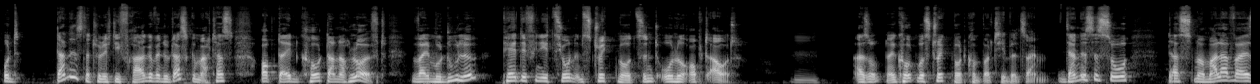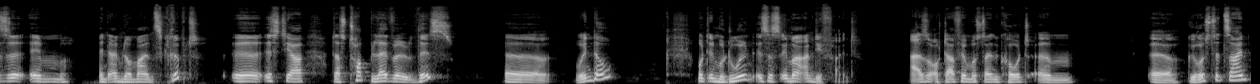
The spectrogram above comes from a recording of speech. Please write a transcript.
Und dann ist natürlich die Frage, wenn du das gemacht hast, ob dein Code dann noch läuft, weil Module per Definition im Strict Mode sind ohne Opt-out. Hm. Also dein Code muss Strict Mode kompatibel sein. Dann ist es so, dass normalerweise im in einem normalen Skript äh, ist ja das Top Level this äh, Window und in Modulen ist es immer undefined. Also auch dafür muss dein Code ähm, äh, gerüstet sein.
